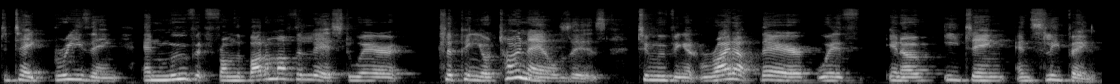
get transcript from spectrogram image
to take breathing and move it from the bottom of the list where clipping your toenails is to moving it right up there with you know eating and sleeping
